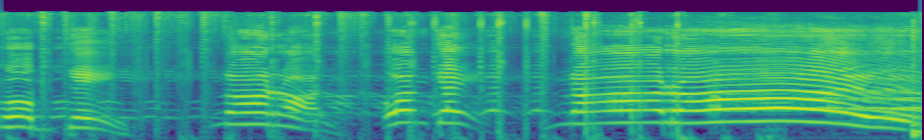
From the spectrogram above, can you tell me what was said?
Okay, Om Okay, Narai.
